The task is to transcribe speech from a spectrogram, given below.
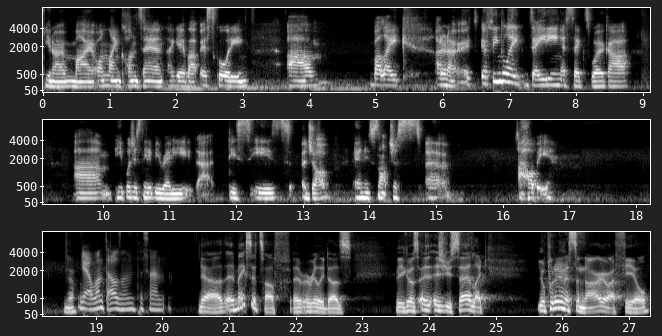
you know, my online content. I gave up escorting. Um, but like, I don't know. I think like dating a sex worker, um, people just need to be ready that this is a job and it's not just uh, a hobby. Yeah, Yeah, one thousand percent. Yeah, it makes it tough. It really does. Because as you said, like you're put in a scenario, I feel,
